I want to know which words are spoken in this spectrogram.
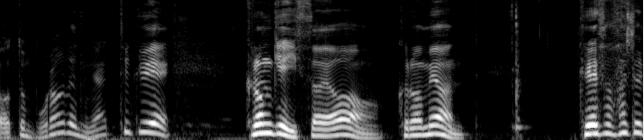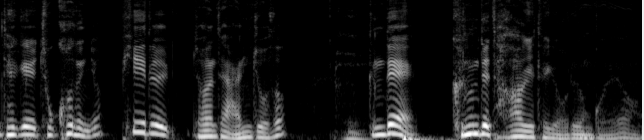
어떤 뭐라 되냐 특유의 그런 게 있어요 그러면 그래서 사실 되게 좋거든요 피해를 저한테 안 줘서 음. 근데 그런데 다가가기 되게 어려운 거예요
